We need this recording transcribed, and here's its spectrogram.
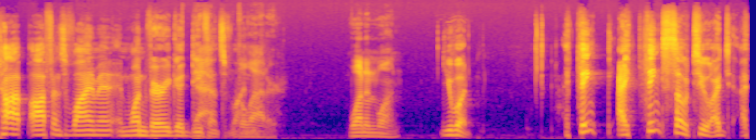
top offensive lineman and one very good defensive that, lineman? The latter. One and one. You would. I think I think so too. I, I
